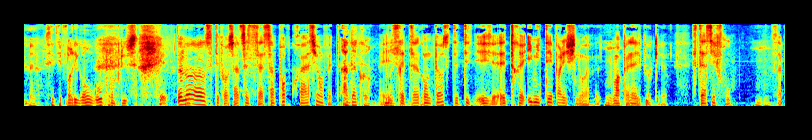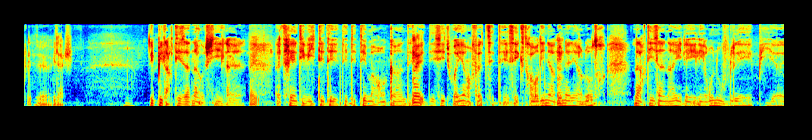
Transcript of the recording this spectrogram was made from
C'était pour les grands groupes en plus. Non, non, non, c'était pour ça. C'est sa, propre création, en fait. Ah, d'accord. Et sa grande peur, c'était d'être imité par les Chinois. Je Mhm. me rappelle à l'époque, euh, c'était assez fou. Mhm. Ça s'appelait le village. Et puis l'artisanat aussi, la, Oui. la créativité des, des, des- des Marocains, des, Oui. des citoyens, en fait, c'était c'est extraordinaire d'une année à l'autre. L'artisanat, il est, il est renouvelé, et puis euh,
